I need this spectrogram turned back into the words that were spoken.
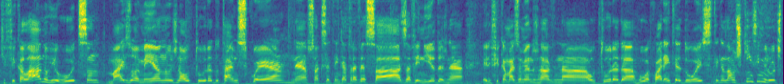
que fica lá no Rio Hudson, mais ou menos na altura do Times Square, né? Só que você tem que atravessar as avenidas, né? Ele fica mais ou menos na, na altura da Rua 42, você tem que andar uns 15 minutos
